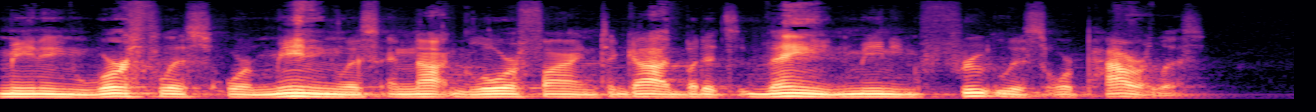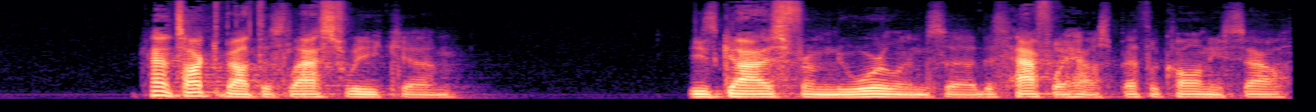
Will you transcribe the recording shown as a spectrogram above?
meaning worthless or meaningless and not glorifying to God, but it's vain, meaning fruitless or powerless. Kind of talked about this last week. Um, these guys from New Orleans, uh, this halfway house, Bethel Colony South.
